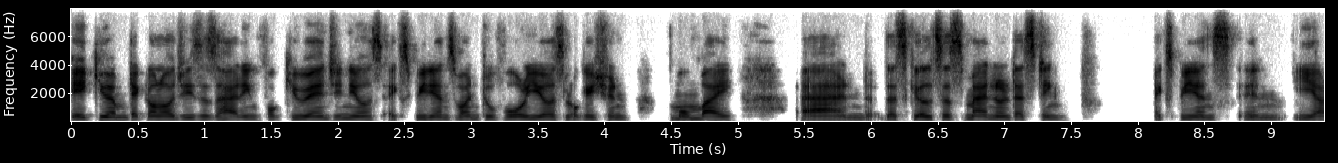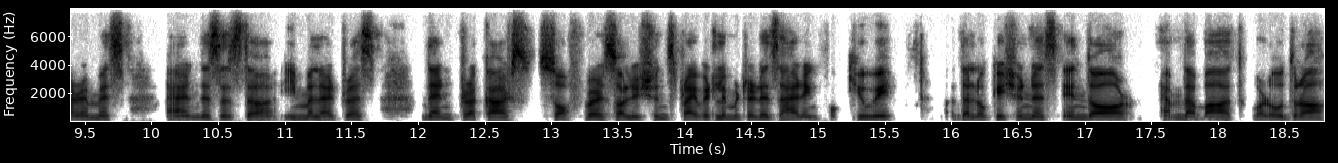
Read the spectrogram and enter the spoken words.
AQM Technologies is hiring for QA engineers, experience one to four years, location Mumbai, and the skills is manual testing, experience in ERMS, and this is the email address. Then Prakash Software Solutions Private Limited is hiring for QA. The location is Indore, Ahmedabad, Vadodara.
